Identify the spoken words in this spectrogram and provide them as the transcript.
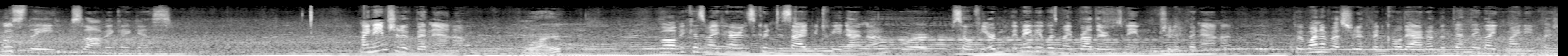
Mostly Slavic, I guess. My name should have been Anna. Why? Well, because my parents couldn't decide between Anna or Sophie, or maybe it was my brother whose name should have been Anna. But one of us should have been called Anna, but then they liked my name better.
